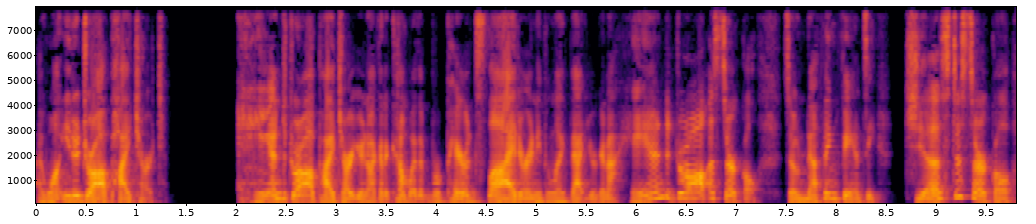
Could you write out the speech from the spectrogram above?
I want you to draw a pie chart hand draw a pie chart. You're not going to come with a prepared slide or anything like that. You're going to hand draw a circle. So nothing fancy, just a circle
